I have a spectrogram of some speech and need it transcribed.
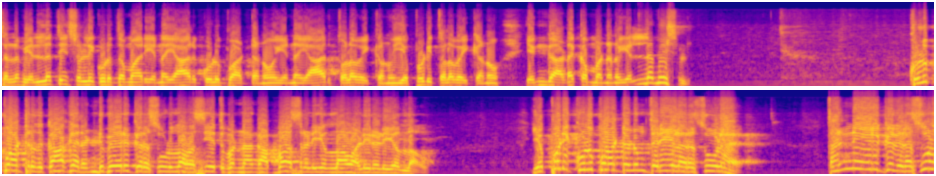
செல்லம் எல்லாத்தையும் சொல்லி கொடுத்த மாதிரி என்ன யாரு குளிப்பாட்டணும் என்ன யார் தொலை வைக்கணும் எப்படி தொலை வைக்கணும் எங்க அடக்கம் பண்ணணும் எல்லாமே சொல்லி. குளிப்பாட்டுறதுக்காக ரெண்டு பேருக்கு ரசூலுல்லா வசியத்து பண்ணாங்க அப்பாஸ் அலி அல்லாவும் அலி அலி அல்லாவும் எப்படி குளிப்பாட்டணும் தெரியல ரசூல. தண்ணி இருக்குது ரசூல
